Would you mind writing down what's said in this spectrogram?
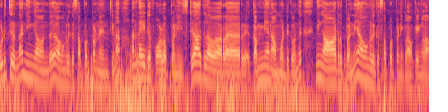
பிடிச்சிருந்தா நீங்கள் வந்து அவங்களுக்கு சப்போர்ட் பண்ண இருந்துச்சிங்கன்னா அந்த கைடை ஃபாலோ பண்ணிச்சுட்டு அதில் வர கம்மியான அமௌண்ட்டுக்கு வந்து நீங்கள் ஆர்டர் பண்ணி அவங்களுக்கு சப்போர்ட் பண்ணிக்கலாம் ஓகேங்களா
